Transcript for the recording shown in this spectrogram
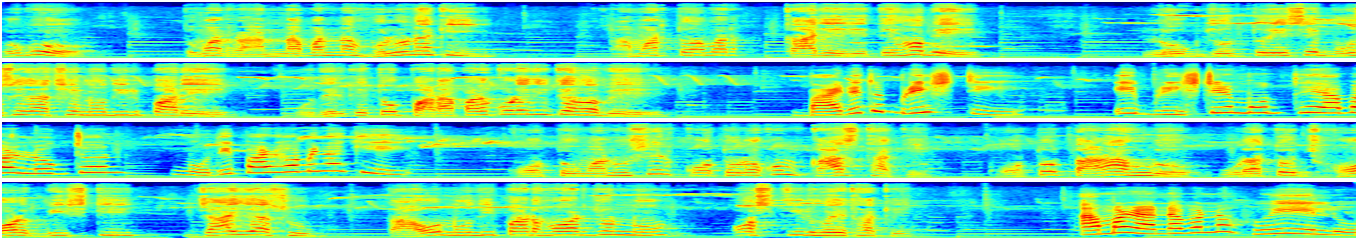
ওগো তোমার রান্না বান্না হলো নাকি? আমার তো আবার কাজে যেতে হবে। লোকজন তো এসে বসে আছে নদীর পাড়ে ওদেরকে তো পারাপার করে দিতে হবে। বাইরে তো বৃষ্টি। এই বৃষ্টির মধ্যে আবার লোকজন নদী পার হবে নাকি? কত মানুষের কত রকম কাজ থাকে কত তাড়াহুড়ো ওরা তো ঝড় বৃষ্টি যাই আসুক তাও নদী পার হওয়ার জন্য অস্থির হয়ে থাকে। আমার রান্নাবান্না হয়ে এলো।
